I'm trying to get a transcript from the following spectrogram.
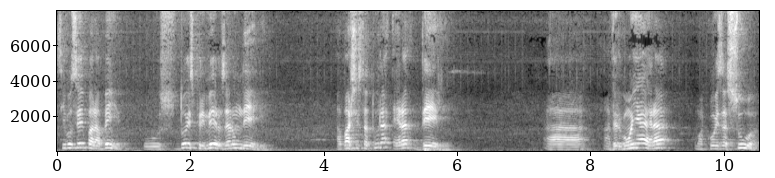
Se você reparar bem, os dois primeiros eram nele. A baixa estatura era dele a, a vergonha era uma coisa sua.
